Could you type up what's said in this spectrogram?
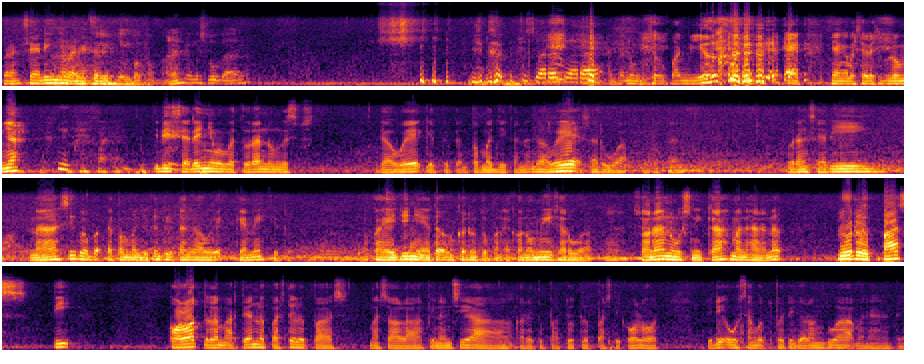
Orang sharingnya mana sering yang bapak mana yang semoga anak itu itu suara-suara. Ada nunggu serupan bio eh, yang episode sebelumnya. Jadi sharingnya babaturan nunggu gawe gitu kan pemajikannya gawe sarua gitu kan. Orang sharing. Nah sih baba, eh, pemajikan cerita gawe kene gitu. Oke hejinya ya kenutupan ekonomi sarua. Soalnya nunggu nikah mana anak pure lepas di kolot dalam artian lepas itu lepas masalah finansial karena itu patut lepas di kolot. Jadi oh sanggup seperti orang tua mana nanti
